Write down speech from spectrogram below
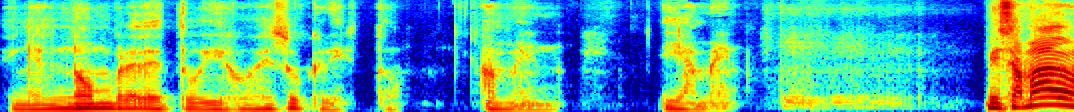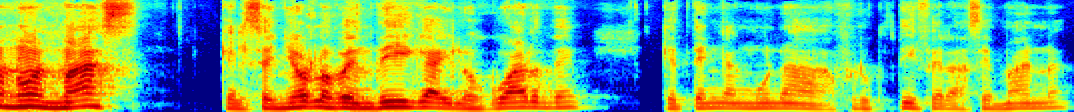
En el nombre de tu Hijo Jesucristo. Amén y amén. Mis amados, no es más. Que el Señor los bendiga y los guarde. Que tengan una fructífera semana.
